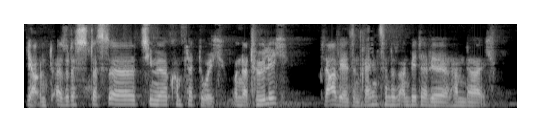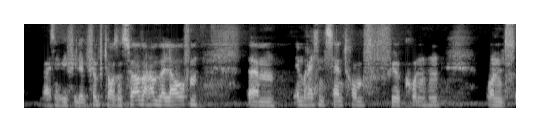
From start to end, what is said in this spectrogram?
ja, und also das, das äh, ziehen wir komplett durch. Und natürlich, klar, wir sind Rechenzentrumsanbieter, wir haben da, ich weiß nicht wie viele, 5000 Server haben wir laufen ähm, im Rechenzentrum für Kunden und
